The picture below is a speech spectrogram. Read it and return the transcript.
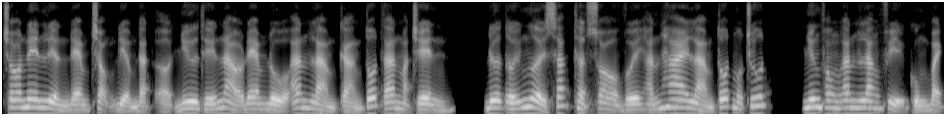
cho nên liền đem trọng điểm đặt ở như thế nào đem đồ ăn làm càng tốt ăn mặt trên, đưa tới người sắc thật so với hắn hai làm tốt một chút, nhưng phong ăn lang phỉ cùng bạch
